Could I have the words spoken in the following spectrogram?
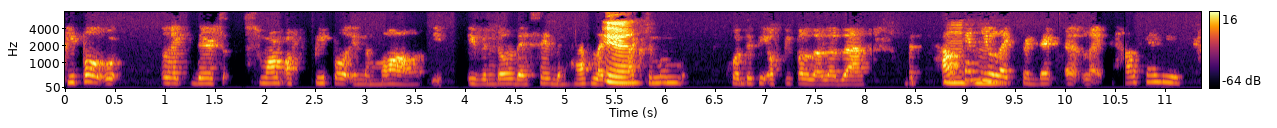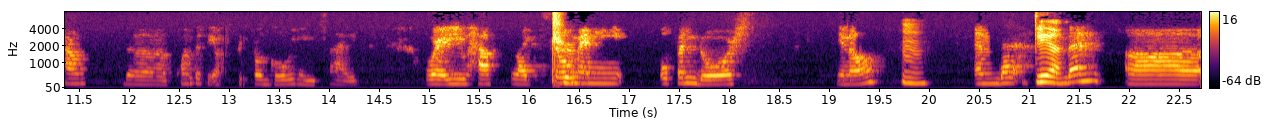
people like there's swarm of people in the mall even though they say they have like Yeah. maximum quantity of people blah blah blah but how can you Mhm. like predict uh, like how can you count the quantity of people going inside where you have like so True. many open doors, you know, Mm. and then Yeah. and then uh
